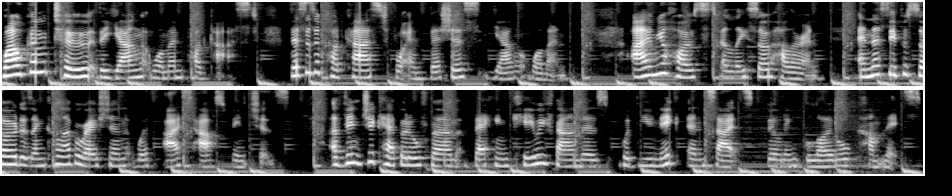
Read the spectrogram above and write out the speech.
Welcome to the Young Woman Podcast. This is a podcast for ambitious young women. I'm your host, Elise O'Halloran, and this episode is in collaboration with Icehouse Ventures, a venture capital firm backing Kiwi founders with unique insights building global companies.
